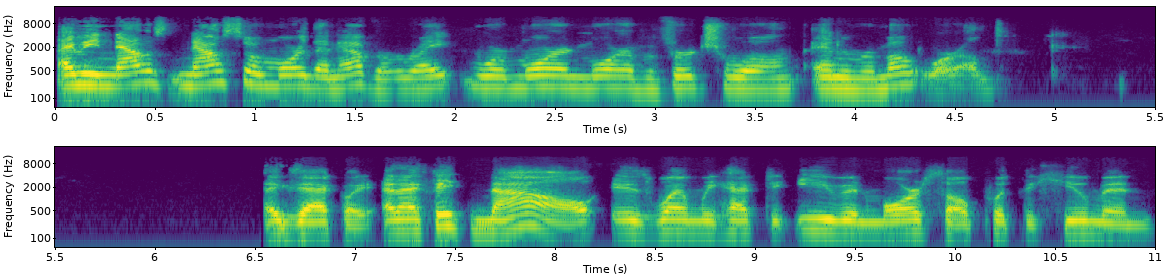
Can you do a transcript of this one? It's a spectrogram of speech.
I mean, now now so more than ever, right? We're more and more of a virtual and a remote world. Exactly. And I think now is when we have to even more so put the human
